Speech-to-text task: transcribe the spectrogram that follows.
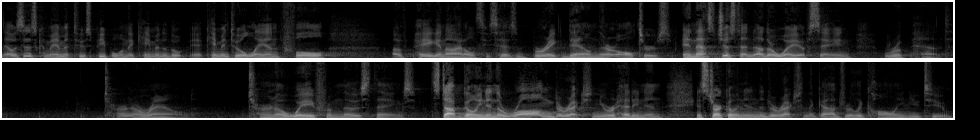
That was his commandment to his people when they came into, the, came into a land full of pagan idols. He says, break down their altars. And that's just another way of saying, repent. Turn around. Turn away from those things. Stop going in the wrong direction you were heading in and start going in the direction that God's really calling you to.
